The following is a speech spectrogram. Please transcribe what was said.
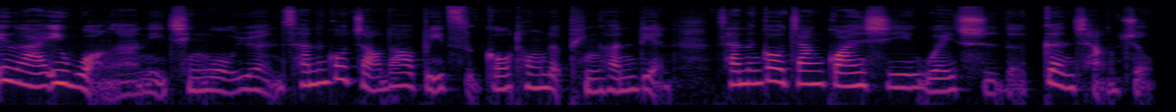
一来一往啊，你情我愿，才能够找到彼此沟通的平衡点，才能够将关系维持的更长久，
